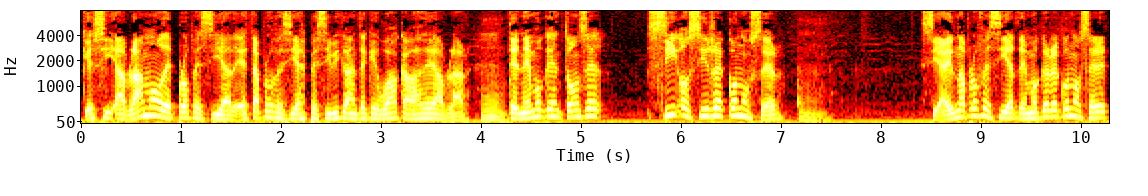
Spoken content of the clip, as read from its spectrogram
que si hablamos de profecía, de esta profecía específicamente que vos acabas de hablar, Mm. tenemos que entonces sí o sí reconocer Mm. si hay una profecía, tenemos que reconocer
